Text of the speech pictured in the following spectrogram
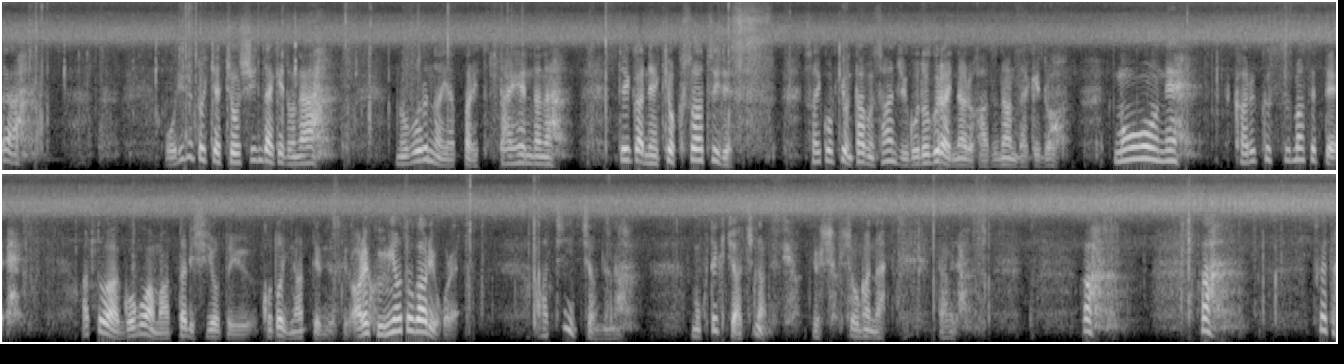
あ降りるときは調子いいんだけどな、登るのはやっぱり大変だな。ていうかね、今日クソ暑いです。最高気温多分35度ぐらいになるはずなんだけど、もうね、軽く済ませて、あとは午後はまったりしようということになってるんですけど、あれ、踏み跡があるよ、これ。あっちに行っちゃうんだな。目的地はあっちなんですよ。よいしょ、しょうがない。ダメだ。あ、あ、疲れた。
